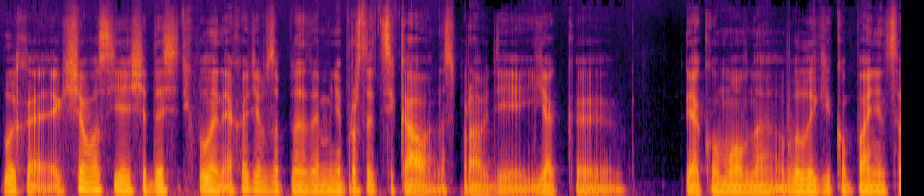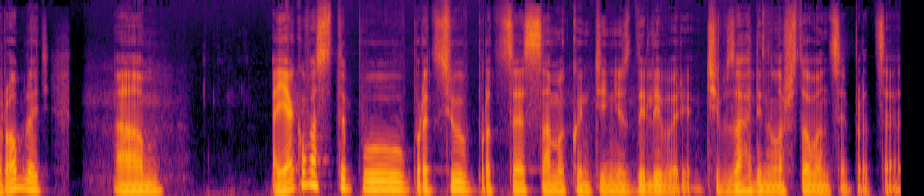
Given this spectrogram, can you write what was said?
Слухай, якщо у вас є ще 10 хвилин, я хотів запитати, мені просто цікаво насправді, як е, як умовно великі компанії це роблять. А як у вас, типу, працює процес саме Continuous Delivery? Чи взагалі налаштований цей процес?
